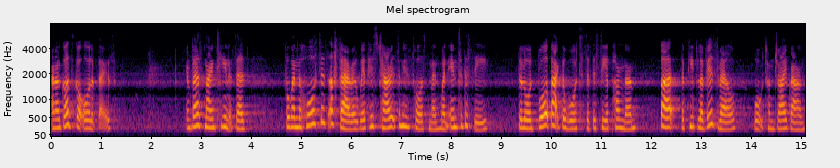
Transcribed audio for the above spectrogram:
And our God's got all of those. In verse 19, it says, For when the horses of Pharaoh with his chariots and his horsemen went into the sea, the Lord brought back the waters of the sea upon them, but the people of Israel walked on dry ground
